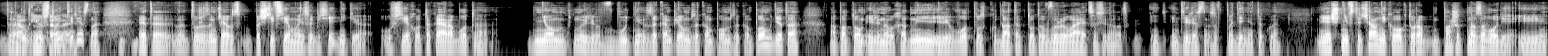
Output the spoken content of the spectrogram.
Да, вот, что интересно, это э, тоже замечаю, почти все мои собеседники, у всех вот такая работа днем, ну или в будни за компом, за компом, за компом где-то, а потом или на выходные, или в отпуск куда-то кто-то вырывается всегда. Вот интересное совпадение такое. Я еще не встречал никого, кто пашет на заводе и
